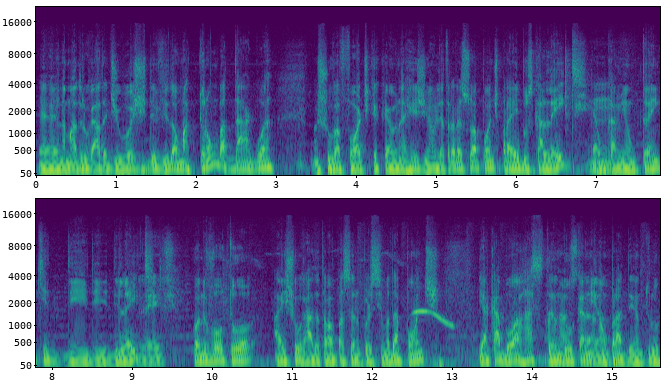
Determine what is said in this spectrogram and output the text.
É, na madrugada de hoje, devido a uma tromba d'água, uma chuva forte que caiu na região. Ele atravessou a ponte para ir buscar leite, hum. é um hum. caminhão tanque de, de, de leite. leite. Quando voltou, a enxurrada estava passando por cima da ponte e acabou arrastando, arrastando. o caminhão para dentro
